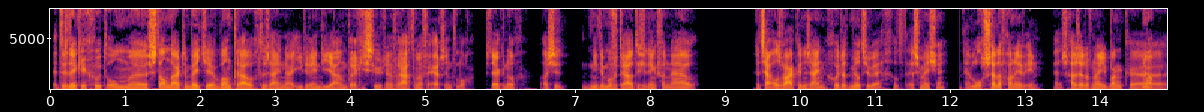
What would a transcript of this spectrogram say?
Het is denk ik goed om eh, standaard een beetje wantrouwig te zijn naar iedereen die jou een berichtje stuurt en vraagt om even ergens in te loggen. Sterker nog, als je het niet helemaal vertrouwt, als je denkt van nou, het zou als waar kunnen zijn, gooi dat mailtje weg, dat sms'je, en log zelf gewoon even in. Hè? Dus ga zelf naar je bank, Ja.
